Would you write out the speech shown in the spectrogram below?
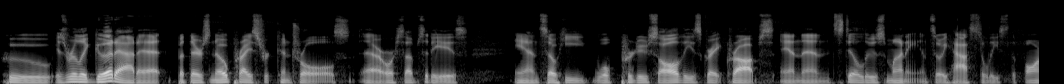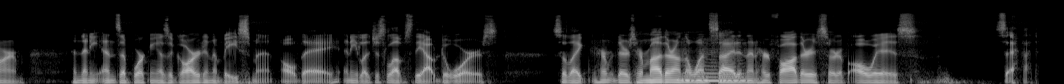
who is really good at it but there's no price controls uh, or subsidies and so he will produce all these great crops and then still lose money and so he has to lease the farm and then he ends up working as a guard in a basement all day and he just loves the outdoors so like her, there's her mother on the one side, and mm. then her father is sort of always sad,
